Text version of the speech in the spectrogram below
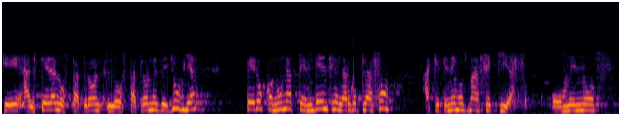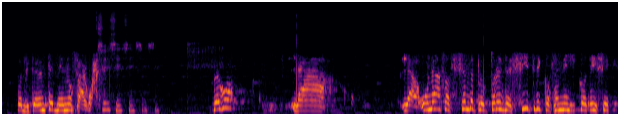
que altera los, patrón, los patrones de lluvia, pero con una tendencia a largo plazo a que tenemos más sequías o menos, pues literalmente menos agua. Sí, sí, sí, sí. sí. Luego, la, la, una asociación de productores de cítricos en México dice,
